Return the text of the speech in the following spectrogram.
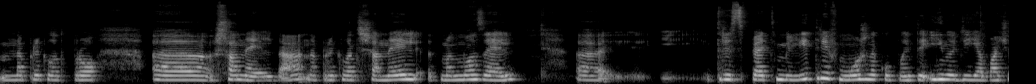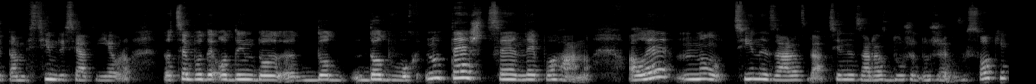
наприклад, про Шанель, да? наприклад, Шанель Мадмуазель. Е, і- 35 мл можна купити, іноді я бачу там 70 євро, то це буде 1 до, до, до 2. Ну, теж це непогано. Але ну, ціни зараз, да, ціни зараз дуже-дуже високі.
